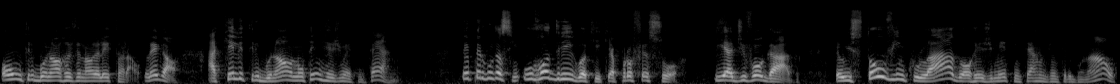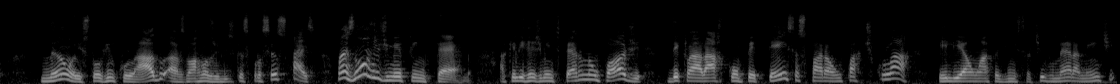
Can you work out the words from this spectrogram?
ou um Tribunal Regional Eleitoral. Legal. Aquele tribunal não tem um regimento interno? Eu pergunto assim, o Rodrigo aqui, que é professor e advogado, eu estou vinculado ao regimento interno de um tribunal? Não, eu estou vinculado às normas jurídicas processuais, mas não ao regimento interno. Aquele regimento interno não pode declarar competências para um particular. Ele é um ato administrativo meramente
